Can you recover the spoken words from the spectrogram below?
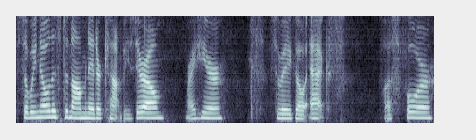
So we know this denominator cannot be 0 right here. So we go x plus 4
